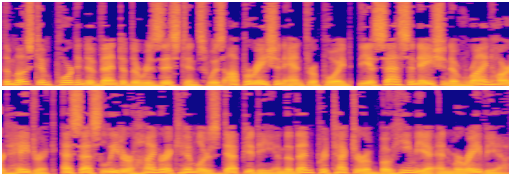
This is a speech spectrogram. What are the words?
The most important event of the resistance was Operation Anthropoid, the assassination of Reinhard Heydrich, SS leader Heinrich Himmler's deputy and the then protector of Bohemia and Moravia.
